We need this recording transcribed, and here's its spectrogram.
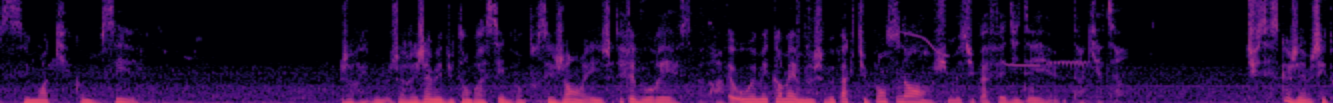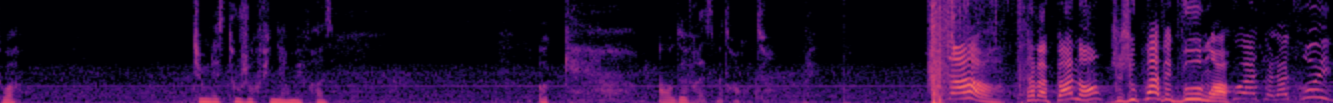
c'est moi qui ai commencé. J'aurais- J'aurais jamais dû t'embrasser devant tous ces gens et je... T'étais bourrée, c'est pas grave. Euh, Ouais, mais quand même, je veux pas que tu penses. Non, je me suis pas fait d'idée, t'inquiète. Que j'aime chez toi Tu me laisses toujours finir mes phrases. Ok. On devrait se mettre en route. Ah Ça va pas, non? Je joue pas avec vous, moi Quoi, t'as la trouille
